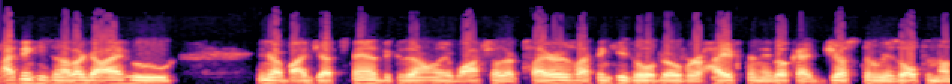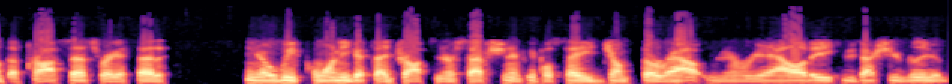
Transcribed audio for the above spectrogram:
I think he's another guy who you know, by Jets fans because they don't really watch other players. I think he's a little bit overhyped and they look at just the result and not the process. Where I said, you know, week one he gets that dropped interception and people say he jumped the route when in reality he was actually really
